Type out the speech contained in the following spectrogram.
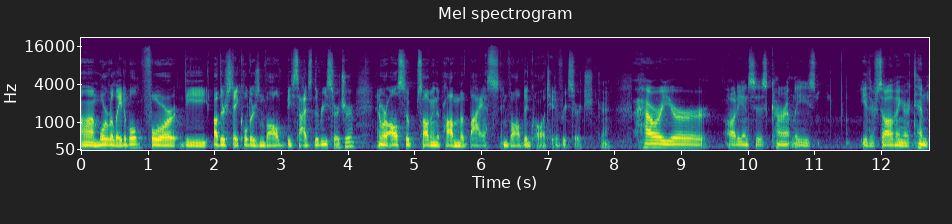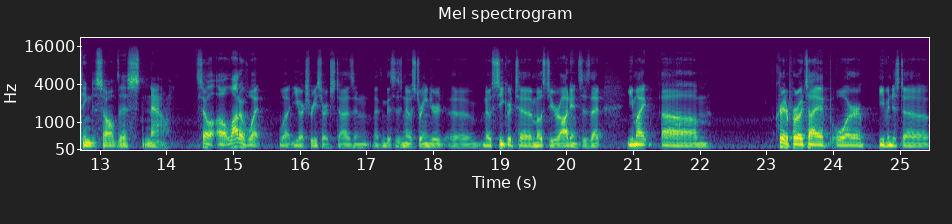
um, more relatable for the other stakeholders involved besides the researcher, and we're also solving the problem of bias involved in qualitative research. Okay. How are your audiences currently either solving or attempting to solve this now? So a lot of what what UX research does, and I think this is no stranger, uh, no secret to most of your audience, is that you might um, create a prototype or even just a,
